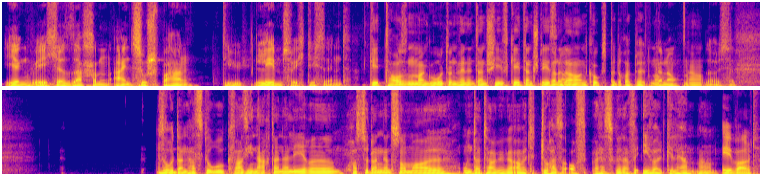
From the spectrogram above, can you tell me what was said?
irgendwelche Sachen einzusparen, die lebenswichtig sind geht tausendmal gut und wenn es dann schief geht, dann stehst genau. du da und guckst bedröppelt. Ne? Genau, ja. so. So, dann hast du quasi nach deiner Lehre, hast du dann ganz normal Untertage gearbeitet. Du hast auf, was hast du gesagt, auf Ewald gelernt, ne? Ewald.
